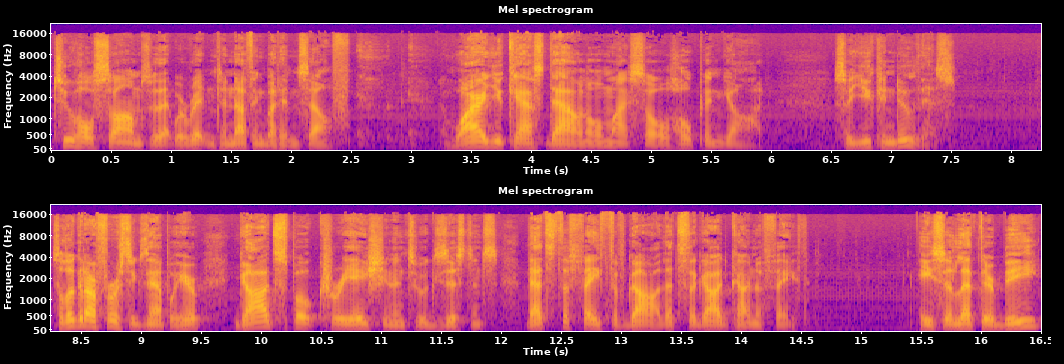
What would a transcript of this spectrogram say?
two whole Psalms that were written to nothing but himself. Why are you cast down, O my soul? Hope in God. So you can do this. So look at our first example here. God spoke creation into existence. That's the faith of God. That's the God kind of faith. He said, Let there be,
